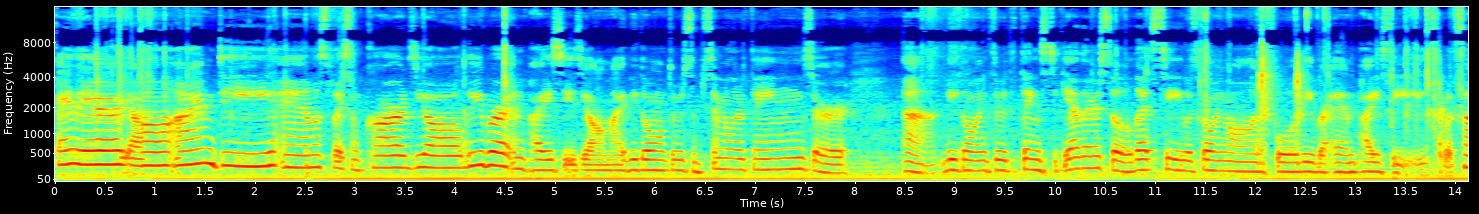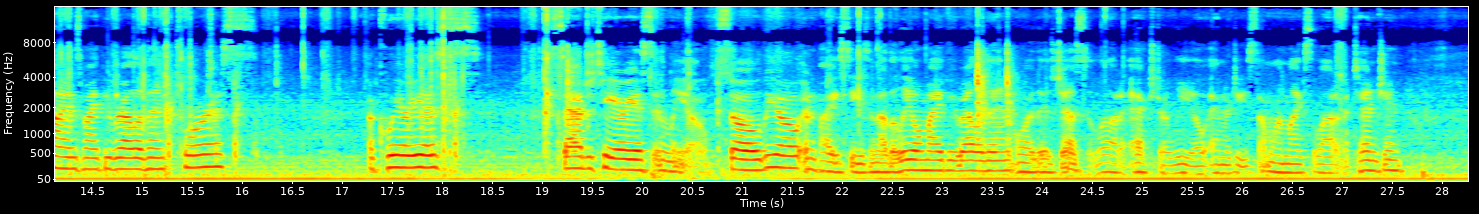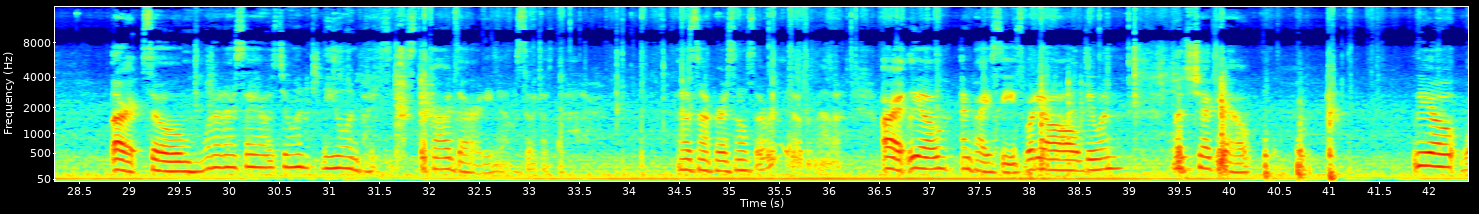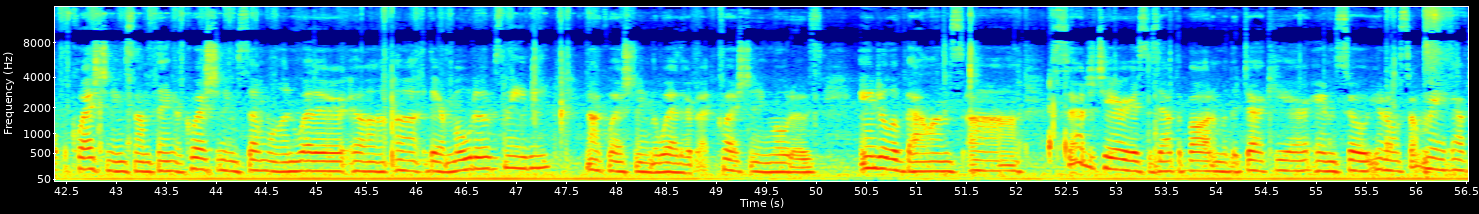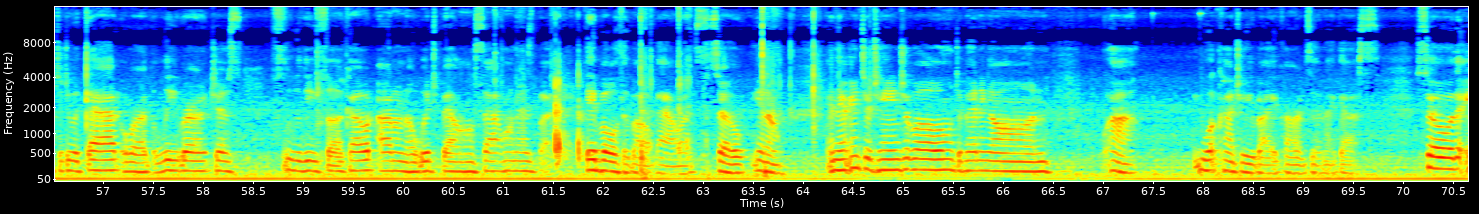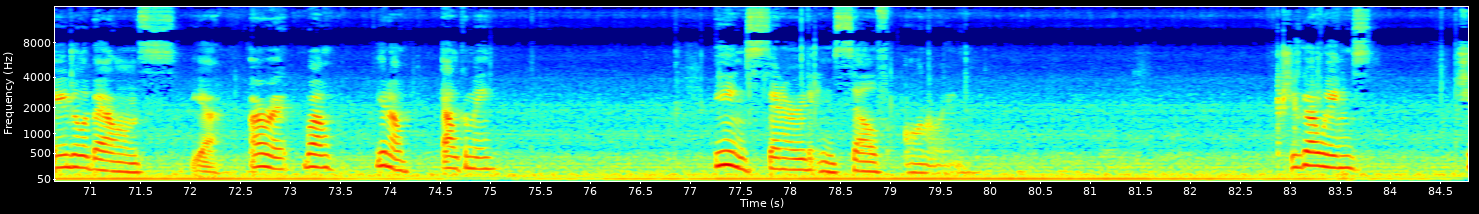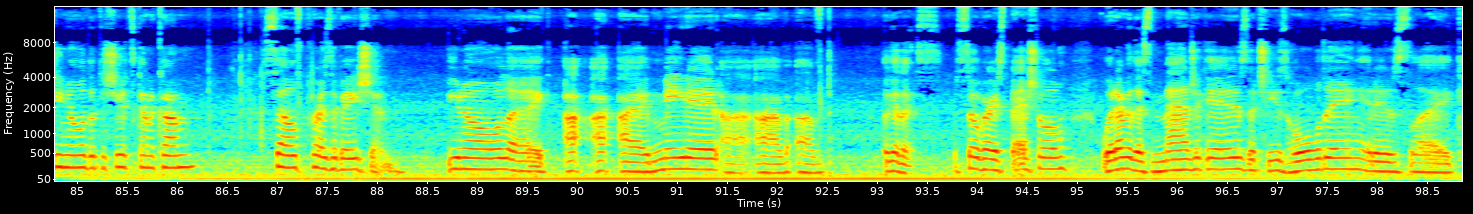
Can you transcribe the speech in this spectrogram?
Hey there, y'all. I'm Dee, and let's play some cards, y'all. Libra and Pisces, y'all might be going through some similar things or uh, be going through the things together. So let's see what's going on for Libra and Pisces. What signs might be relevant? Taurus, Aquarius, Sagittarius, and Leo. So Leo and Pisces. Another Leo might be relevant, or there's just a lot of extra Leo energy. Someone likes a lot of attention all right, so what did I say I was doing? Leo and Pisces. The cards I already know, so it doesn't matter. It's not personal, so it really doesn't matter. All right, Leo and Pisces. What are y'all doing? Let's check it out. Leo questioning something or questioning someone, whether uh, uh, their motives maybe. Not questioning the weather, but questioning motives. Angel of Balance. Uh, Sagittarius is at the bottom of the deck here. And so, you know, something may have to do with that or the Libra just the fuck out. I don't know which balance that one is, but they both about balance. So, you know, and they're interchangeable depending on uh, what country you buy your cards in, I guess. So the Angel of Balance, yeah. All right, well, you know, alchemy. Being centered and self-honoring. She's got wings. She know that the shit's gonna come. Self-preservation you know, like I, I, I made it. I, I've, I've, look at this. It's so very special. Whatever this magic is that she's holding, it is like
